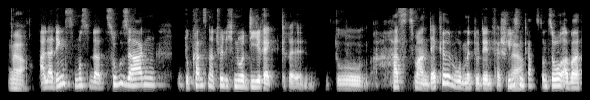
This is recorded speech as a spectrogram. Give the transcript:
Ja. Allerdings musst du dazu sagen, du kannst natürlich nur direkt grillen. Du hast zwar einen Deckel, womit du den verschließen Ja. kannst und so, aber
